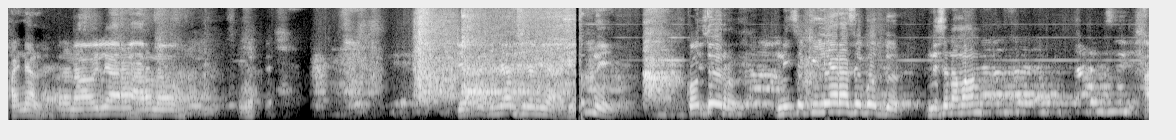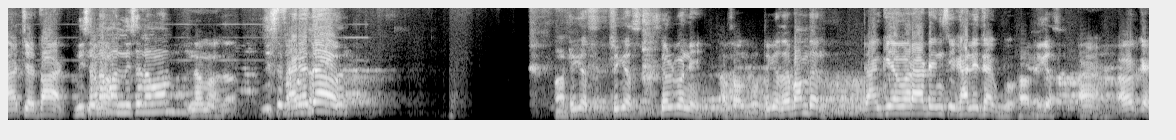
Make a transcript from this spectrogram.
ফাইনাল না হইলে আরও আরও নাও। কিনে আপনি? কদ্দুর? নিচে ক্লিয়ার আছে কদ্দুর? নিচে নামান। আচ্ছা থাক নিচে নামান নিচে নামান। নামা। নিচে দাও। হ্যাঁ ঠিক আছে ঠিক আছে। চলবো নি? চলবো। ঠিক আছে বান্ধেন টাঙ্কি আমার আট ইঞ্চি খালি থাকব। হ্যাঁ ঠিক আছে। হ্যাঁ ওকে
